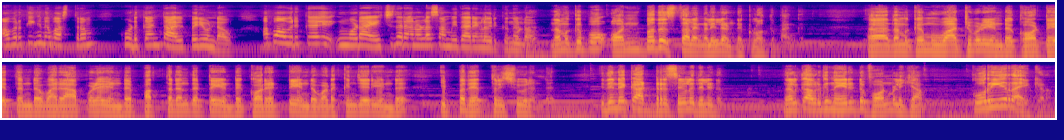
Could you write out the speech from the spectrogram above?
അവർക്ക് ഇങ്ങനെ വസ്ത്രം കൊടുക്കാൻ താല്പര്യം ഉണ്ടാവും അപ്പൊ അവർക്ക് ഇങ്ങോട്ട് അയച്ചു തരാനുള്ള സംവിധാനങ്ങൾ ഒരുക്കുന്നുണ്ടോ? നമുക്കിപ്പോ ഒൻപത് സ്ഥലങ്ങളിലുണ്ട് ക്ലോത്ത് ബാങ്ക്. നമുക്ക് മൂവാറ്റുപുഴയുണ്ട് കോട്ടയത്തുണ്ട് വരാപ്പുഴയുണ്ട് പത്തനംതിട്ടയുണ്ട് കൊരട്ടിയുണ്ട് വടക്കഞ്ചേരിയുണ്ട് ഇപ്പതേ തൃശ്ശൂരുണ്ട്. ഇതിന്റെയൊക്കെ അഡ്രസ്സുകൾ ഇതിലിടും. നിങ്ങൾക്ക് അവർക്ക് നേരിട്ട് ഫോൺ വിളിക്കാം. കൊറിയർ അയക്കണം.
